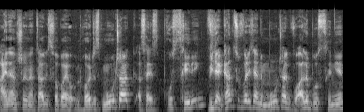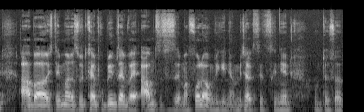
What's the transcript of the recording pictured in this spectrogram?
Ein anstrengender Tag ist vorbei und heute ist Montag, das heißt Brusttraining. Wieder ganz zufällig an einem Montag, wo alle Brust trainieren, aber ich denke mal, das wird kein Problem sein, weil abends ist es immer voller und wir gehen ja mittags jetzt trainieren und deshalb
